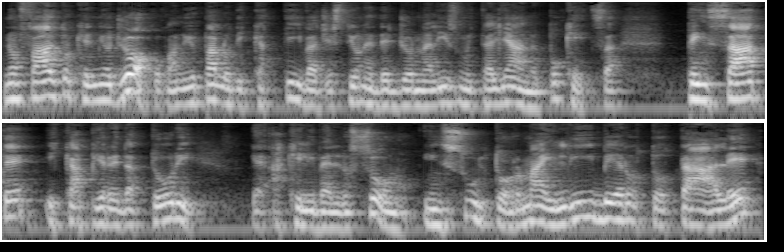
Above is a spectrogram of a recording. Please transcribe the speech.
non fa altro che il mio gioco. Quando io parlo di cattiva gestione del giornalismo italiano e pochezza, pensate i capi redattori a che livello sono. Insulto ormai libero, totale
